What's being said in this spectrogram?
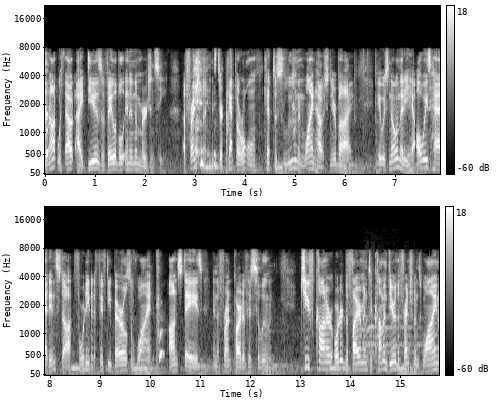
were not without ideas available in an emergency. A Frenchman, Mr. Caperon, kept a saloon and wine house nearby. It was known that he always had in stock 40 to 50 barrels of wine on stays in the front part of his saloon. Chief Connor ordered the firemen to commandeer the Frenchman's wine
